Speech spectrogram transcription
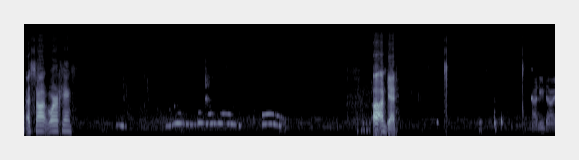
That's not working. Oh, I'm dead. How'd you die?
